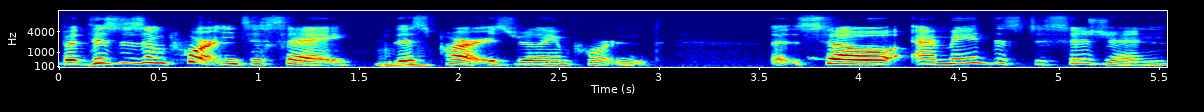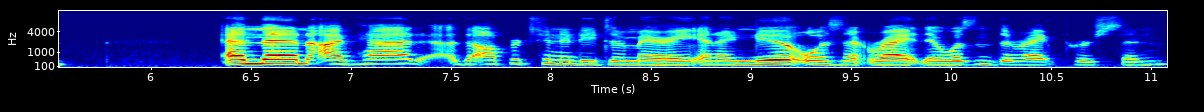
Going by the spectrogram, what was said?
but this is important to say. This part is really important. Uh, So I made this decision. And then I've had the opportunity to marry, and I knew it wasn't right. It wasn't the right person.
